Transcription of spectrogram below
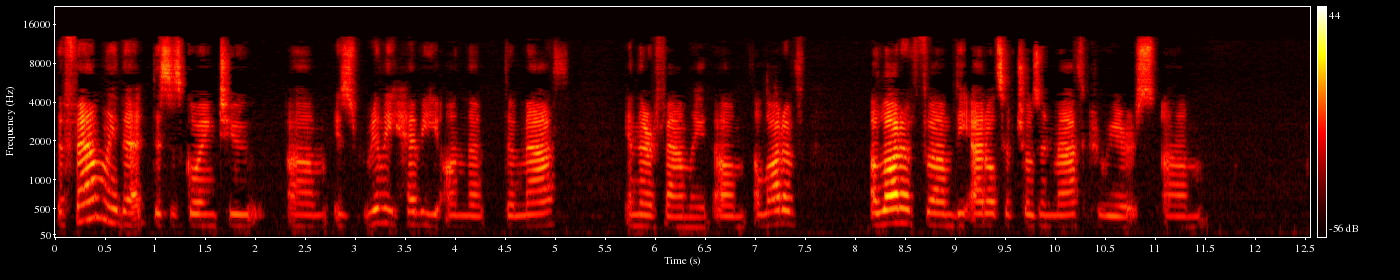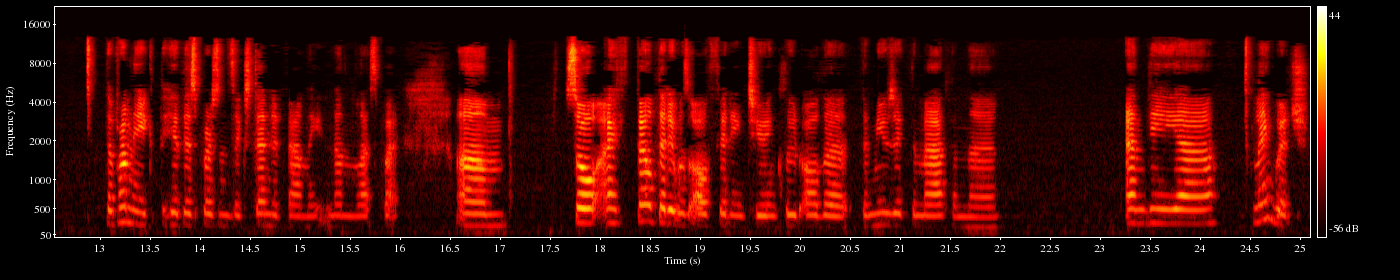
the family that this is going to um, is really heavy on the, the math in their family. Um, a lot of a lot of um, the adults have chosen math careers. Um, from the, this person's extended family, nonetheless, but um, so I felt that it was all fitting to include all the, the music, the math, and the and the uh, language.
